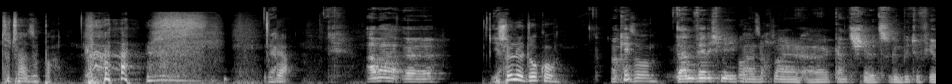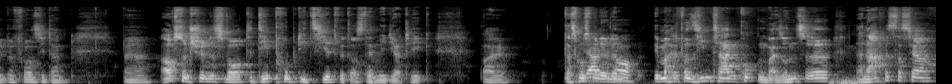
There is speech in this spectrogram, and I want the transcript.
Total super. ja. ja. Aber äh, ja. schöne Doku. Okay. Also, dann werde ich mir die mal nochmal äh, ganz schnell zu Gemüte führen, bevor sie dann äh, auch so ein schönes Wort, depubliziert wird aus der Mediathek. Weil das muss ja, man ja genau. dann immer halt von sieben Tagen gucken, weil sonst äh, danach ist das ja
